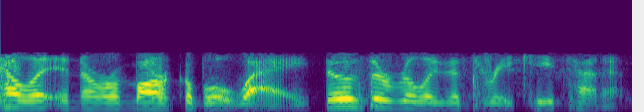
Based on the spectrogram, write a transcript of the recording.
tell it in a remarkable way. Those are really the three key tenets.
